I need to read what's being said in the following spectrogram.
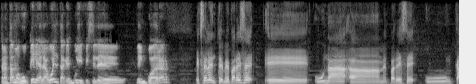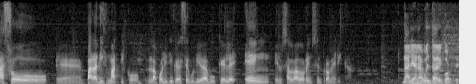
Tratamos Bukele a la vuelta, que es muy difícil de, encuadrar. Excelente, me parece eh, una, ah, me parece un caso eh, paradigmático, la política de seguridad de Bukele en El Salvador, en Centroamérica. Dale, a la vuelta del corte.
